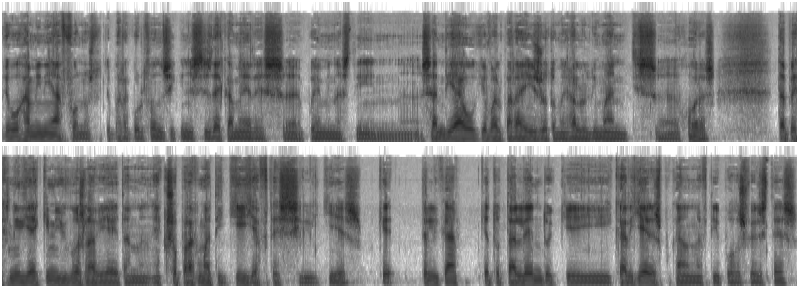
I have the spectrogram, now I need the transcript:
εγώ είχα μείνει άφωνος τότε παρακολουθώντας εκείνες τις 10 μέρες ε, που έμεινα στην ε, Σαντιάγο και Βαλπαραΐζο το μεγάλο λιμάνι της ε, χώρας τα παιχνίδια εκείνη η Ιουγκοσλαβία ήταν εξωπραγματική για αυτές τις ηλικίες και τελικά και το ταλέντο και οι καριέρες που κάνανε αυτοί οι ποδοσφαιριστές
